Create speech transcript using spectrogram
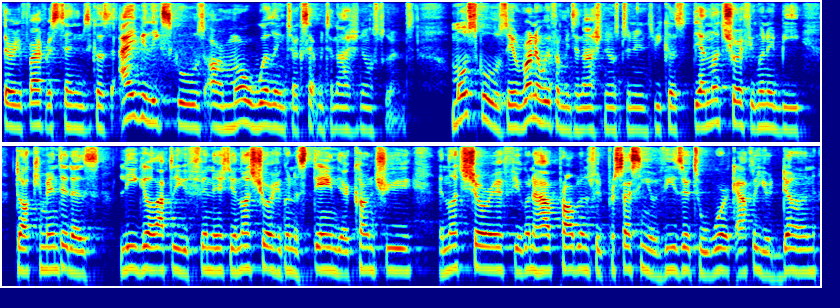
35% is because Ivy League schools are more willing to accept international students. Most schools, they run away from international students because they're not sure if you're going to be documented as legal after you finish. They're not sure if you're going to stay in their country. They're not sure if you're going to have problems with processing your visa to work after you're done.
